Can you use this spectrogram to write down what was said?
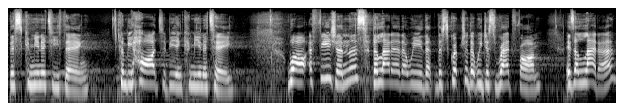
this community thing. It can be hard to be in community. Well, Ephesians, the letter that we, the, the scripture that we just read from, is a letter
